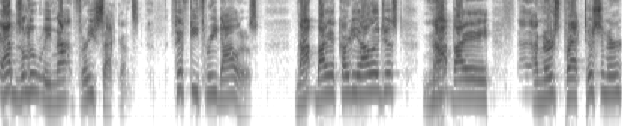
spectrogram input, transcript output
Absolutely not three seconds. $53. Not by a cardiologist, not by a, a nurse practitioner,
